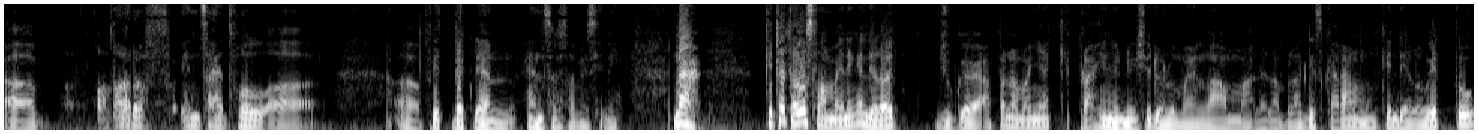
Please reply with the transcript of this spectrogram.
uh, a lot of insightful uh, uh, feedback dan answers habis ini. Nah, kita tahu selama ini kan Deloitte juga apa namanya kiprahnya Indonesia udah lumayan lama. Dan apalagi sekarang mungkin Deloitte tuh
